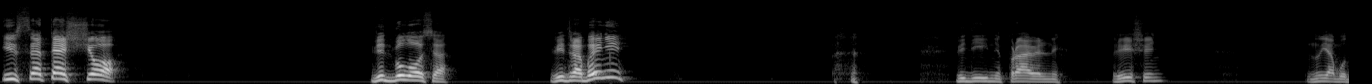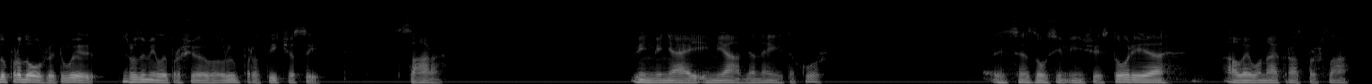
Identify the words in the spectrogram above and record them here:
І все те, що відбулося від рабині, від її неправильних рішень. Ну, я буду продовжувати. Ви зрозуміли, про що я говорю про ті часи. Сара. Він міняє ім'я для неї також. Це зовсім інша історія, але вона якраз пройшла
